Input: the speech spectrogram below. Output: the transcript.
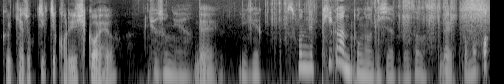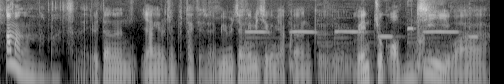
그 계속 찍찍거리실 거예요. 죄송해요. 네, 이게 손에 피가 안 통하기 시작을 해서 네. 너무 꽉 감아놨나 봐. 네, 일단은 양해를 좀 부탁드립니다. 미밀장님이 지금 약간 그 왼쪽 엄지와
